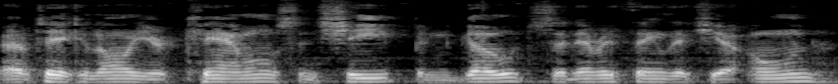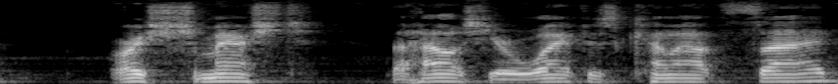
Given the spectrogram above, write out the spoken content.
I've taken all your camels and sheep and goats and everything that you owned, or smashed the house your wife has come outside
